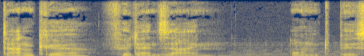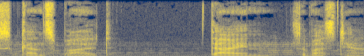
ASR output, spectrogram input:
Danke für dein Sein und bis ganz bald. Dein Sebastian.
